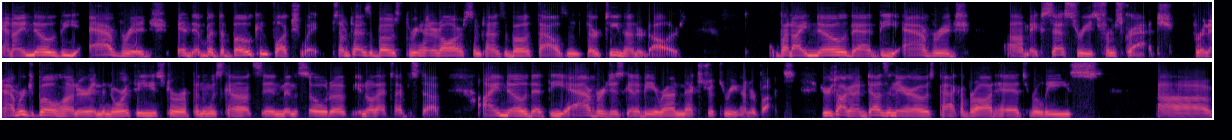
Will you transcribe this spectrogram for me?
and I know the average and but the bow can fluctuate. Sometimes the bow is $300, sometimes the bow is $1000, $1300. But I know that the average um, accessories from scratch for an average bow hunter in the Northeast or up in Wisconsin, Minnesota, you know, that type of stuff, I know that the average is going to be around an extra 300 bucks. If you're talking a dozen arrows, pack of broadheads, release, uh,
